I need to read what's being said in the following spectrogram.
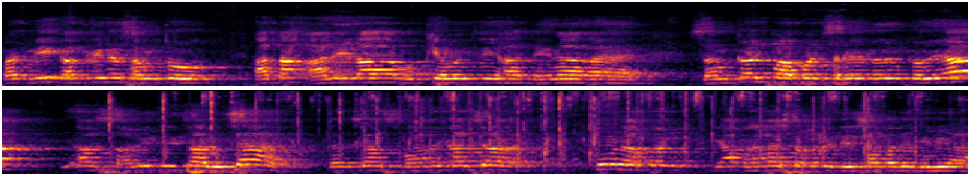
पण मी खात्रीनं सांगतो आता आलेला मुख्यमंत्री हा देणार आहे. संकल्प आपण सगळे मिळून करूया. या सावित्रीचा विचार त्यांच्या स्मारकाचा कोण आपण या महाराष्ट्रामध्ये देशामध्ये नेऊया?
